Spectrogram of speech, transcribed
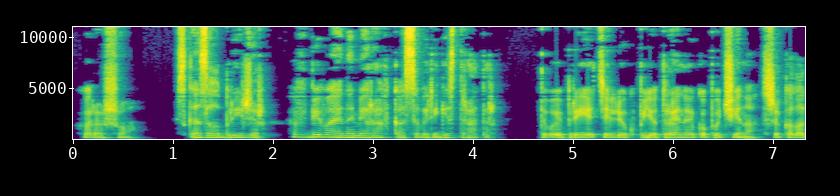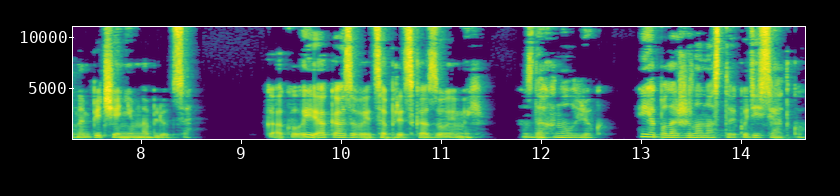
«Хорошо», — сказал Бриджер, вбивая номера в кассовый регистратор. «Твой приятель Люк пьет тройной капучино с шоколадным печеньем на блюдце». «Какой, оказывается, предсказуемый», — вздохнул Люк. Я положила на стойку десятку.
